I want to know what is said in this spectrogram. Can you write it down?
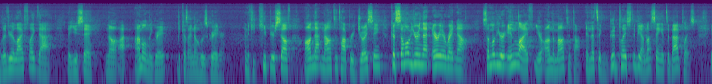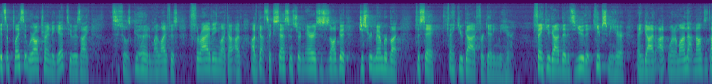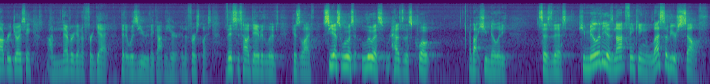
Live your life like that, that you say, No, I, I'm only great because I know who's greater. And if you keep yourself on that mountaintop rejoicing, because some of you are in that area right now. Some of you are in life, you're on the mountaintop, and that's a good place to be. I'm not saying it's a bad place. It's a place that we're all trying to get to, is like, this feels good. My life is thriving. Like I've, I've got success in certain areas. This is all good. Just remember, but to say, thank you, God, for getting me here. Thank you, God, that it's you that keeps me here. And God, I, when I'm on that mountaintop rejoicing, I'm never going to forget that it was you that got me here in the first place. This is how David lived his life. C.S. Lewis, Lewis has this quote about humility says this Humility is not thinking less of yourself,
